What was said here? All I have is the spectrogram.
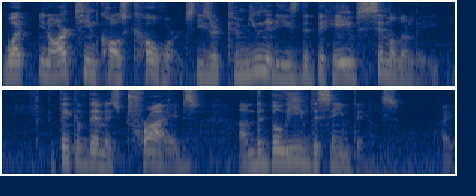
what you know our team calls cohorts. These are communities that behave similarly. Think of them as tribes um, that believe the same things, right?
